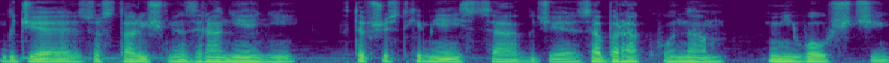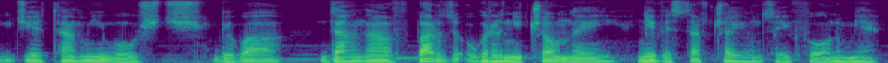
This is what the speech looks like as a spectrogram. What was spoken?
gdzie zostaliśmy zranieni, w te wszystkie miejsca, gdzie zabrakło nam miłości, gdzie ta miłość była dana w bardzo ograniczonej, niewystarczającej formie.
